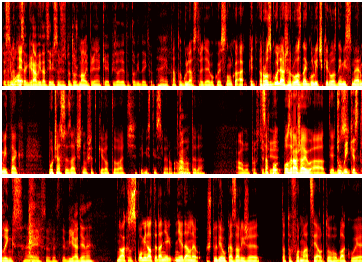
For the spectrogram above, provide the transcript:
to je teda simulácia e... gravitácie, myslím, že sme to už mali pri nejakej epizóde toto videjko. Hej, táto guľa v strede evokuje slnko a keď rozguľaš rôzne guličky rôznymi smermi, tak počase začnú všetky rotovať tým istým smerom. Alebo ano. teda alebo proste sa tie, po, pozrážajú a tie, čo... The weakest links hej, sú vyradené. No ako som spomínal, teda nedávne štúdie ukázali, že táto formácia ortového oblaku je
